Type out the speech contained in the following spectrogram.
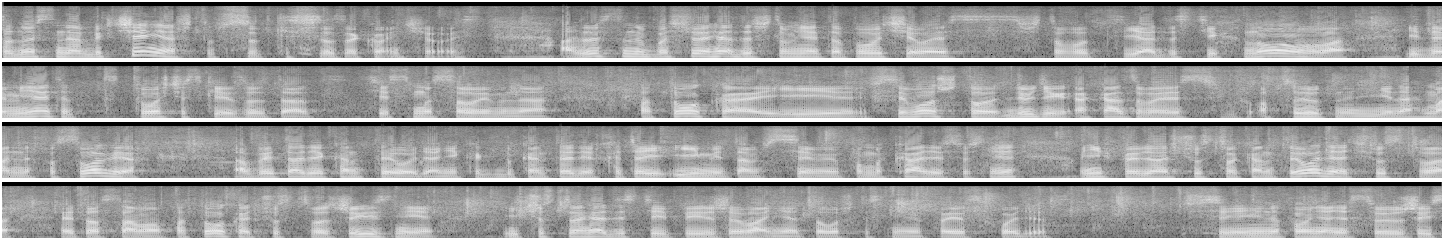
с одной стороны, облегчение, что все-таки все закончилось, а с другой стороны, большой радость, что у меня это получилось, что вот я достиг нового, и для меня это творческий результат. Здесь смысл именно потока и всего, что люди, оказываясь в абсолютно ненормальных условиях, обретали контроль. Они как бы контроль, хотя ими там всеми помыкали, все с ней, у них появлялось чувство контроля, чувство этого самого потока, чувство жизни и чувство радости и переживания того, что с ними происходит. То есть они наполняли свою жизнь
